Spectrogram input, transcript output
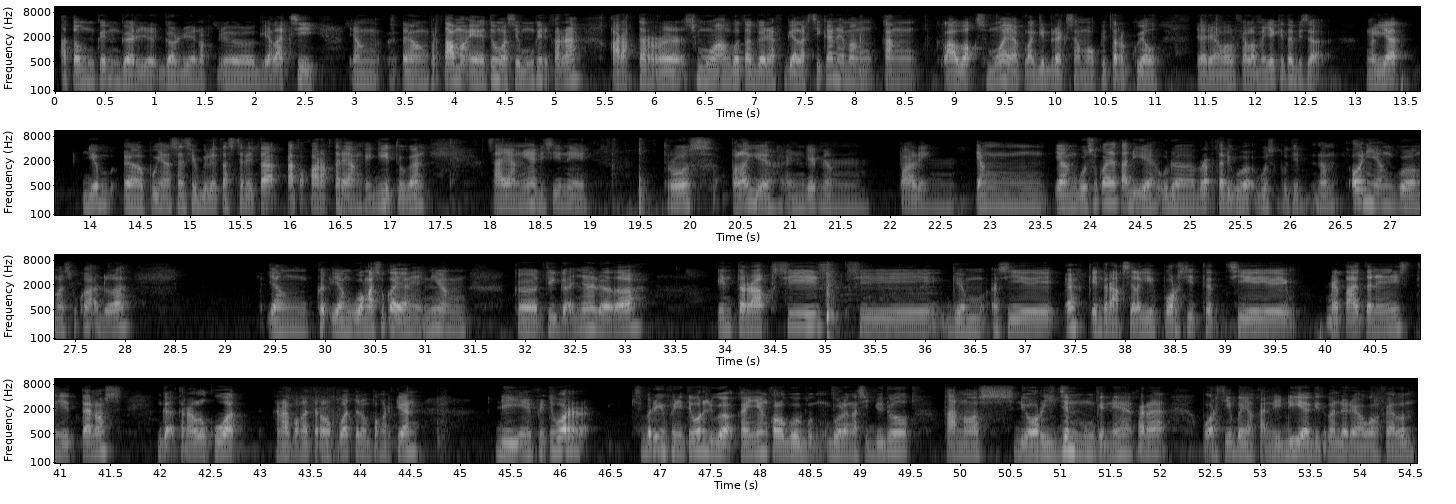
atau mungkin Guardian of the Galaxy yang yang pertama ya itu masih mungkin karena karakter semua anggota Guardian of the Galaxy kan emang kang lawak semua ya apalagi Drax sama Peter Quill. Dari awal film aja kita bisa ngelihat dia uh, punya sensibilitas cerita atau karakter yang kayak gitu kan. Sayangnya di sini. Terus apalagi ya Endgame yang paling yang yang gue suka ya tadi ya udah berapa tadi gue gue sebutin? 6 oh ini yang gue nggak suka adalah yang ke, yang gue nggak suka ya. Ini yang ketiganya adalah interaksi si game eh, si eh interaksi lagi. Porsi si Meta Titan ini si Thanos nggak terlalu kuat. Kenapa nggak terlalu kuat dalam pengertian? Di Infinity War sebenarnya Infinity War juga kayaknya kalau gue boleh ngasih judul Thanos di Origin mungkin ya. Karena porsi banyak kan di dia gitu kan dari awal film.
